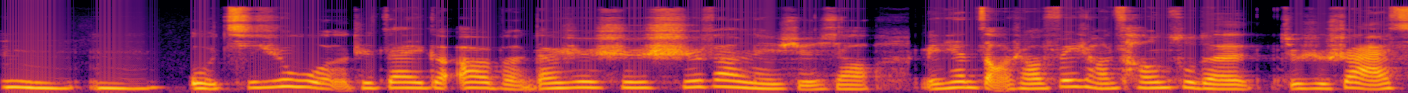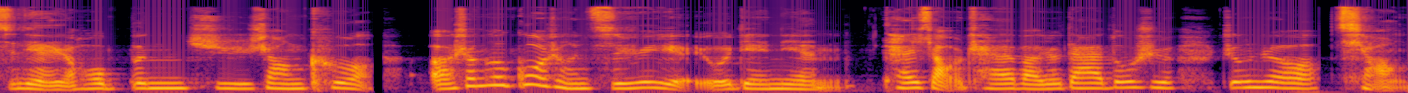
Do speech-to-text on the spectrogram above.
嗯嗯，我其实我是在一个二本，但是是师范类学校，每天早上非常仓促的，就是刷牙洗脸，然后奔去上课。呃，上课过程其实也有一点点开小差吧，就大家都是争着抢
